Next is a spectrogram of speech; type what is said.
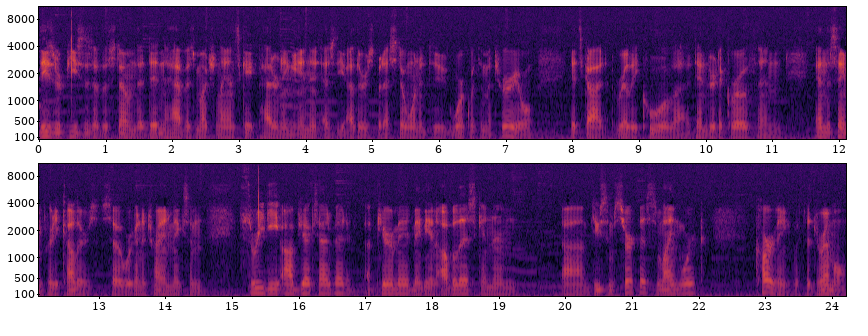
These are pieces of the stone that didn't have as much landscape patterning in it as the others but I still wanted to work with the material it's got really cool uh, dendritic growth and and the same pretty colors. So we're going to try and make some 3D objects out of it a pyramid maybe an obelisk and then um, do some surface line work carving with the Dremel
